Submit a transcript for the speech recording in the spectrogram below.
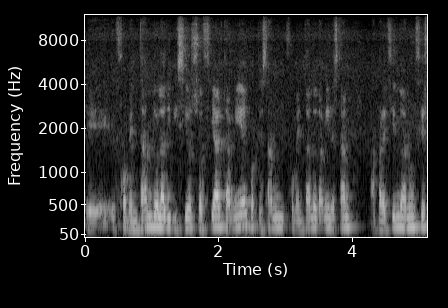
eh, fomentando la división social también, porque están fomentando también, están apareciendo anuncios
